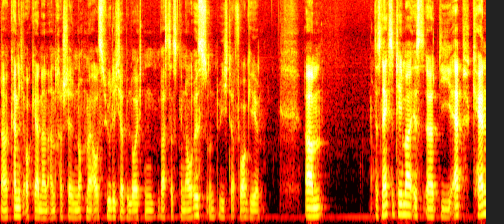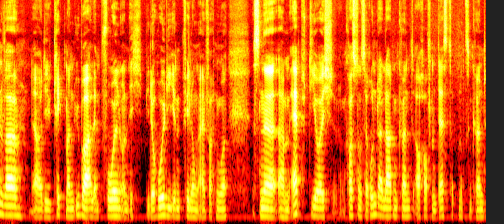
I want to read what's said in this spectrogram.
Äh, kann ich auch gerne an anderer Stelle nochmal ausführlicher beleuchten, was das genau ist und wie ich da vorgehe. Ähm, das nächste Thema ist äh, die App Canva. die kriegt man überall empfohlen und ich wiederhole die Empfehlung einfach nur. Es ist eine ähm, App, die ihr euch kostenlos herunterladen könnt, auch auf dem Desktop nutzen könnt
